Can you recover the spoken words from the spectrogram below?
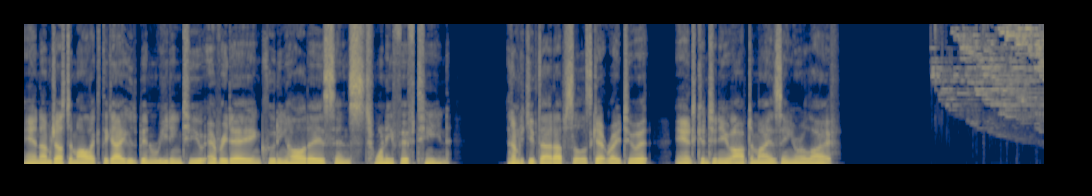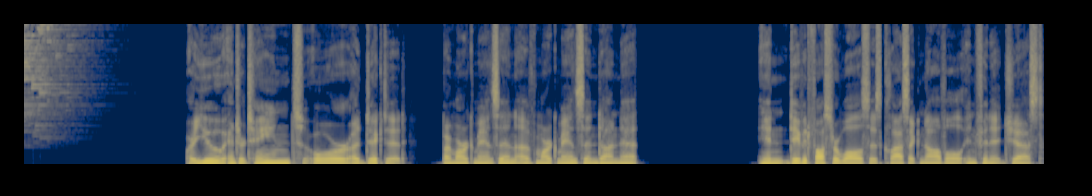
And I'm Justin Malik, the guy who's been reading to you every day, including holidays, since 2015. And I'm going to keep that up, so let's get right to it and continue optimizing your life. Are you entertained or addicted? By Mark Manson of markmanson.net. In David Foster Wallace's classic novel, Infinite Jest,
